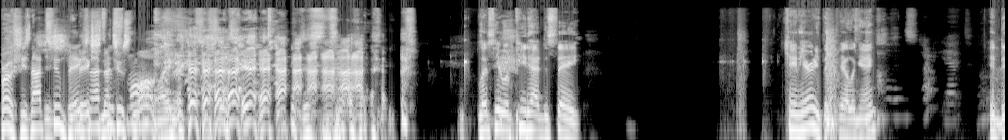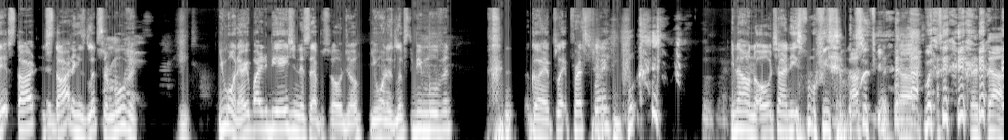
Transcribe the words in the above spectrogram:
bro, she's not She's too big. she's She's not, too, small. Like, Let's hear what Pete had to say. Can't hear anything, Taylor Gang. It did start. It started. His lips are moving. You want everybody to be Asian this episode, Joe. You want his lips to be moving. Go ahead, play, press play. You know how in the old Chinese movies, the lips would be- the dub.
